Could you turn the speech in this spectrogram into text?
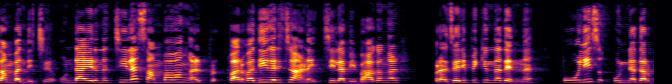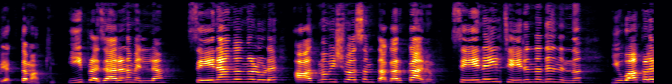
സംബന്ധിച്ച് ഉണ്ടായിരുന്ന ചില സംഭവങ്ങൾ പർവതീകരിച്ചാണ് ചില വിഭാഗങ്ങൾ പ്രചരിപ്പിക്കുന്നതെന്ന് പോലീസ് ഉന്നതർ വ്യക്തമാക്കി. ഈ പ്രചാരണമെല്ലാം സേനാംഗങ്ങളുടെ ആത്മവിശ്വാസം തകർക്കാനും സേനയിൽ ചേരുന്നതിൽ നിന്ന് യുവാക്കളെ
